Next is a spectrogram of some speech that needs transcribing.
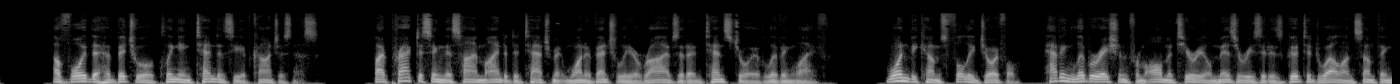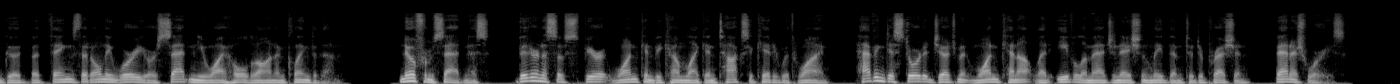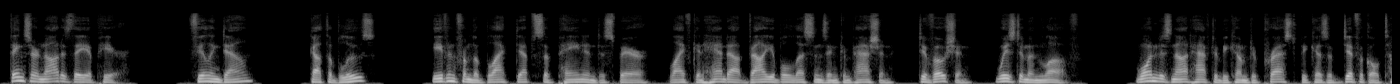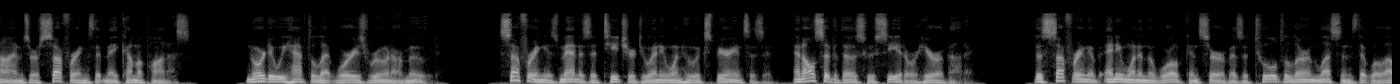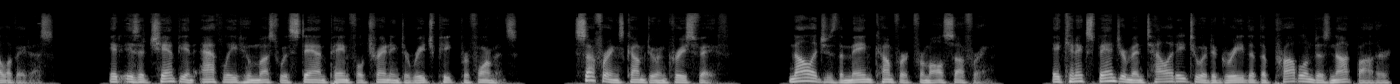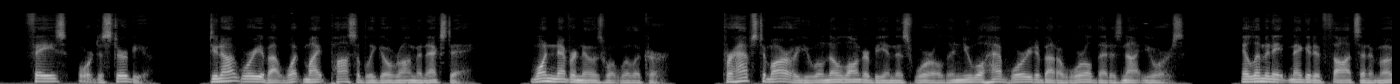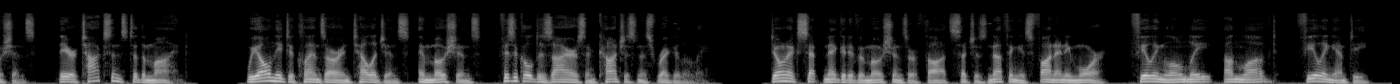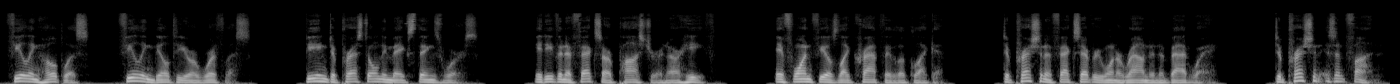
Avoid the habitual clinging tendency of consciousness. By practicing this high minded detachment, one eventually arrives at intense joy of living life. One becomes fully joyful, having liberation from all material miseries. It is good to dwell on something good, but things that only worry or sadden you, I hold on and cling to them. Know from sadness, bitterness of spirit, one can become like intoxicated with wine, Having distorted judgment, one cannot let evil imagination lead them to depression, banish worries. Things are not as they appear. Feeling down? Got the blues? Even from the black depths of pain and despair, life can hand out valuable lessons in compassion, devotion, wisdom, and love. One does not have to become depressed because of difficult times or sufferings that may come upon us. Nor do we have to let worries ruin our mood. Suffering is meant as a teacher to anyone who experiences it, and also to those who see it or hear about it. The suffering of anyone in the world can serve as a tool to learn lessons that will elevate us. It is a champion athlete who must withstand painful training to reach peak performance. Sufferings come to increase faith. Knowledge is the main comfort from all suffering. It can expand your mentality to a degree that the problem does not bother, faze, or disturb you. Do not worry about what might possibly go wrong the next day. One never knows what will occur. Perhaps tomorrow you will no longer be in this world and you will have worried about a world that is not yours. Eliminate negative thoughts and emotions, they are toxins to the mind. We all need to cleanse our intelligence, emotions, physical desires, and consciousness regularly. Don't accept negative emotions or thoughts such as nothing is fun anymore, feeling lonely, unloved, feeling empty, feeling hopeless, feeling guilty or worthless. Being depressed only makes things worse. It even affects our posture and our heath. If one feels like crap, they look like it. Depression affects everyone around in a bad way. Depression isn't fun.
